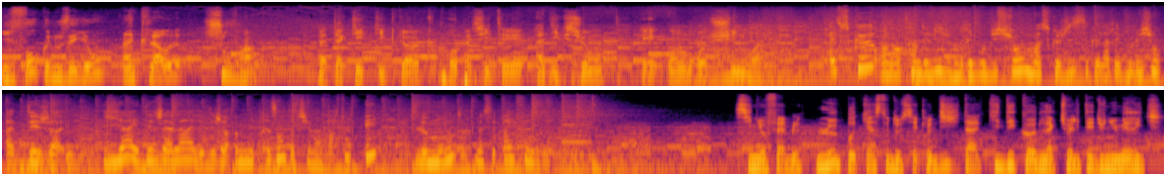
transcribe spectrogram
Il faut que nous ayons un cloud souverain. La tactique TikTok, opacité, addiction et ombre chinoise. Est-ce qu'on est en train de vivre une révolution? Moi, ce que je dis, c'est que la révolution a déjà eu. L'IA est déjà là, elle est déjà omniprésente absolument partout, et le monde ne s'est pas effondré. Signaux faibles, le podcast de siècle digital qui décode l'actualité du numérique.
